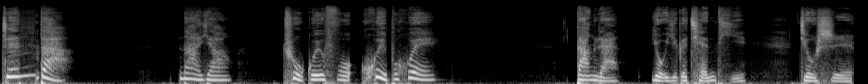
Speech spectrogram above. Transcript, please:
真的？那样，楚贵妇会不会？当然，有一个前提，就是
